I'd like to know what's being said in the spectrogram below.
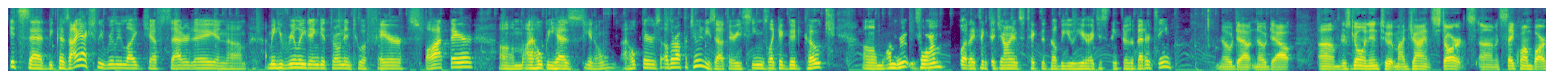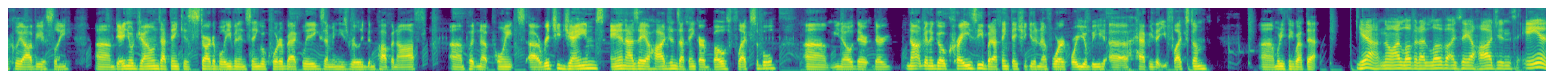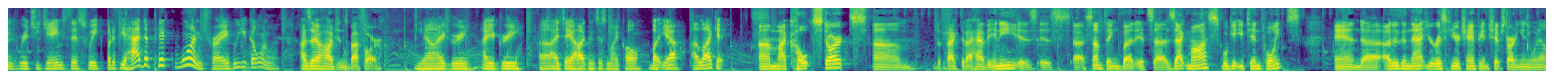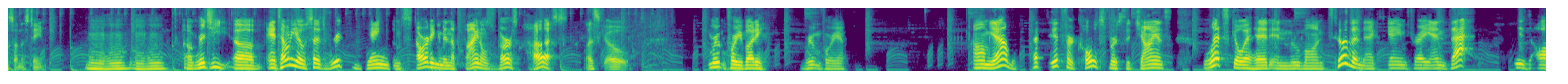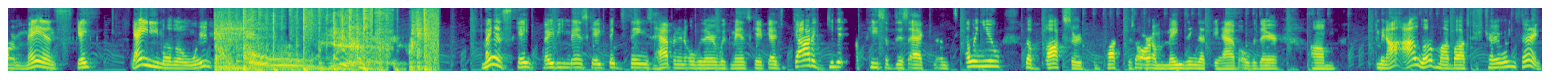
it's sad because I actually really like Jeff Saturday, and um, I mean he really didn't get thrown into a fair spot there. Um, I hope he has, you know, I hope there's other opportunities out there. He seems like a good coach. Um, I'm rooting for him, but I think the Giants take the W here. I just think they're the better team. No doubt, no doubt. Um, just going into it, my Giants starts. Um, it's Saquon Barkley, obviously. Um, Daniel Jones, I think, is startable even in single quarterback leagues. I mean, he's really been popping off um, putting up points. Uh, Richie James and Isaiah Hodgins, I think, are both flexible. Um, you know, they're they're not going to go crazy, but I think they should get enough work where you'll be uh, happy that you flexed them. Um, what do you think about that? Yeah, no, I love it. I love Isaiah Hodgins and Richie James this week. But if you had to pick one, Trey, who are you going with? Isaiah Hodgins by far. Yeah, I agree. I agree. Uh, Isaiah Hodgins is my call. But yeah, I like it. Um, my cult starts. Um, the fact that I have any is is uh, something, but it's uh, Zach Moss will get you ten points, and uh, other than that, you're risking your championship starting anyone else on this team. Mm-hmm, mm-hmm. Uh, Richie uh, Antonio says Rich James. I'm starting him in the finals versus us. Let's go. I'm rooting for you, buddy. I'm rooting for you. Um, yeah, that's it for Colts versus the Giants. Let's go ahead and move on to the next game, Trey, and that is our Manscaped game of the week. Manscaped, baby, Manscaped, big things happening over there with Manscaped, guys. You gotta get a piece of this action. I'm telling you, the boxers, the boxers are amazing that they have over there. Um, I mean, I, I love my boxers, Trey. What do you think?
